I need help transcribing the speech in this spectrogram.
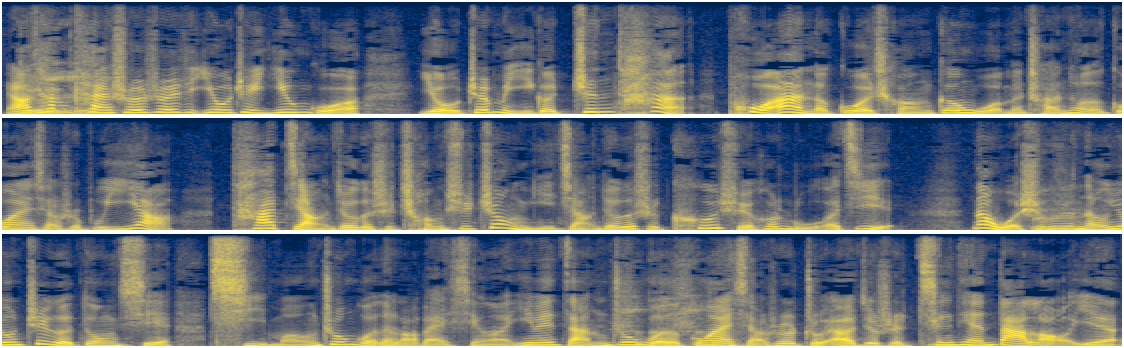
然后他们看说说，哟，这英国有这么一个侦探破案的过程，跟我们传统的公案小说不一样，它讲究的是程序正义，讲究的是科学和逻辑。那我是不是能用这个东西启蒙中国的老百姓啊？因为咱们中国的公案小说主要就是青天大老爷、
